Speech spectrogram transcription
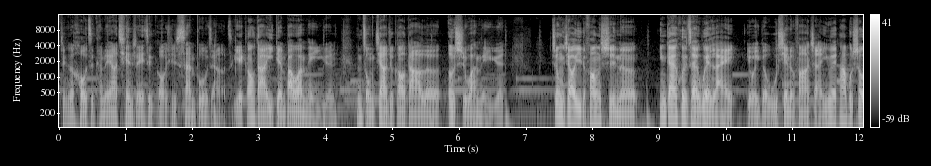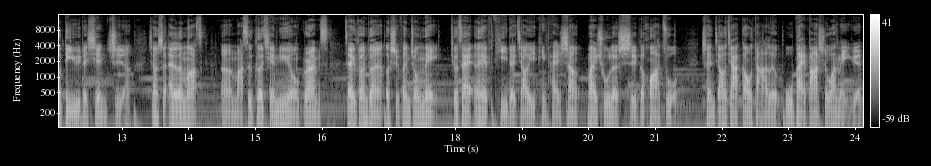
这个猴子可能要牵着一只狗去散步，这样子也高达一点八万美元，那总价就高达了二十万美元。这种交易的方式呢，应该会在未来有一个无限的发展，因为它不受地域的限制啊。像是 Elon Musk，呃，马斯克前女友 Grimes，在短短二十分钟内，就在 NFT 的交易平台上卖出了十个画作，成交价高达了五百八十万美元。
